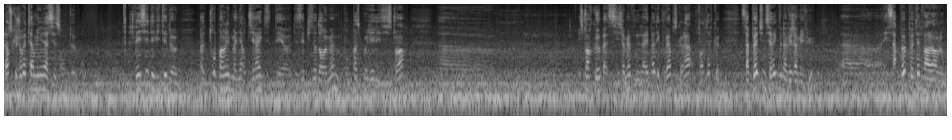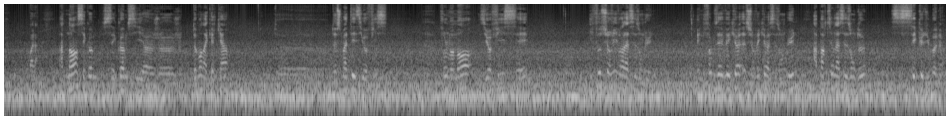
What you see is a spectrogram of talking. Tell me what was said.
lorsque j'aurai terminé la saison 2. Je vais essayer d'éviter de, bah, de trop parler de manière directe des, euh, des épisodes en eux-mêmes pour pas spoiler les histoires. Euh, histoire que bah, si jamais vous ne l'avez pas découvert, parce que là, autant dire que ça peut être une série que vous n'avez jamais vue. euh, et ça peut peut-être valoir le coup. Voilà. Maintenant, c'est comme, comme si euh, je, demande à quelqu'un de, se mater The Office. Euh, pour le moment, The Office, c'est. Il faut survivre à la saison 1. Et une fois que vous avez vécu- survécu à la saison 1, à partir de la saison 2, c'est que du bonheur.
